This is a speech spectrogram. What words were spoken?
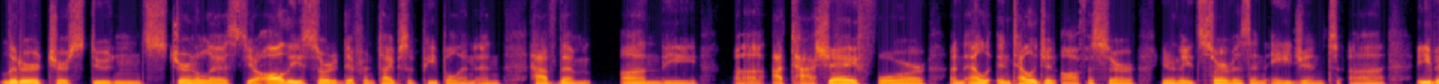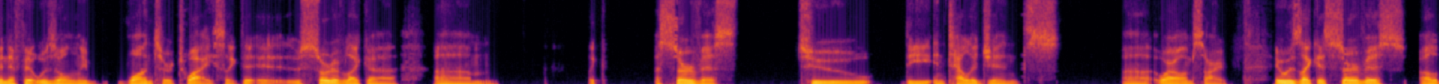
literature students journalists you know all these sort of different types of people and and have them on the uh, attache for an el- intelligent officer you know they'd serve as an agent uh, even if it was only once or twice like the, it was sort of like a um like a service to the intelligence uh well i'm sorry. It was like a service a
